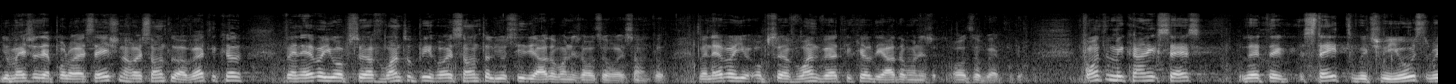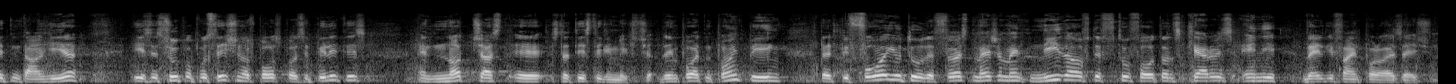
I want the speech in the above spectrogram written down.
you measure their polarization, horizontal or vertical. Whenever you observe one to be horizontal, you see the other one is also horizontal. Whenever you observe one vertical, the other one is also vertical. Quantum mechanics says that the state which we use, written down here, is a superposition of both possibilities and not just a statistical mixture. The important point being that before you do the first measurement, neither of the two photons carries any well-defined polarization.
